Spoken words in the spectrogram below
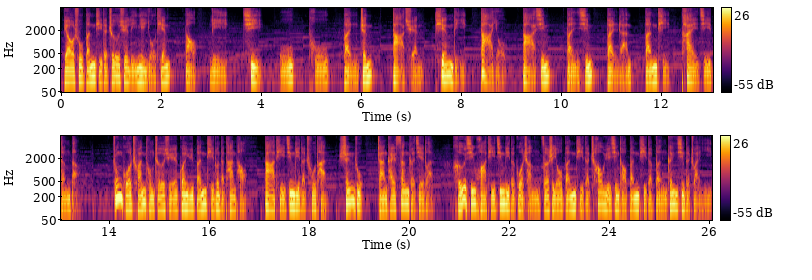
表述本体的哲学理念有天道、理、气、无、朴、本真、大全、天理、大有、大心、本心。本然、本体、太极等等，中国传统哲学关于本体论的探讨，大体经历了初探、深入、展开三个阶段。核心话题经历的过程，则是由本体的超越性到本体的本根性的转移，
